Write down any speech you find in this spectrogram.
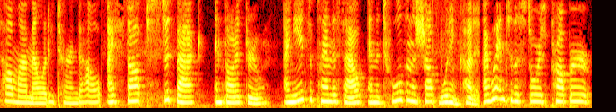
Here's how my melody turned out. I stopped, stood back, and thought it through. I needed to plan this out, and the tools in the shop wouldn't cut it. I went into the store's proper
